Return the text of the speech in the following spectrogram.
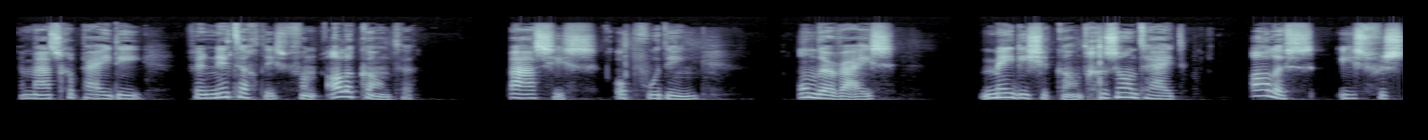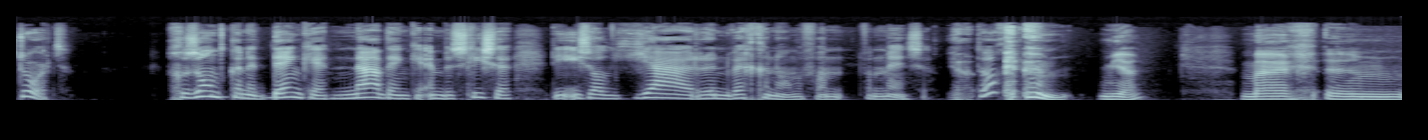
Een maatschappij die vernietigd is van alle kanten. Basis, opvoeding, onderwijs, medische kant, gezondheid. Alles is verstoord. Gezond kunnen denken, nadenken en beslissen, die is al jaren weggenomen van, van mensen. Ja. Toch? Ja, maar ehm,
